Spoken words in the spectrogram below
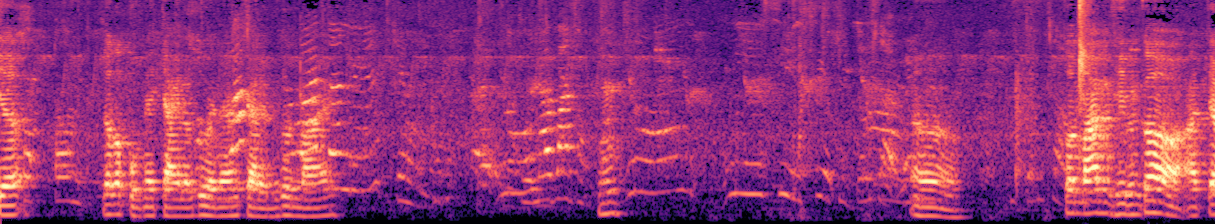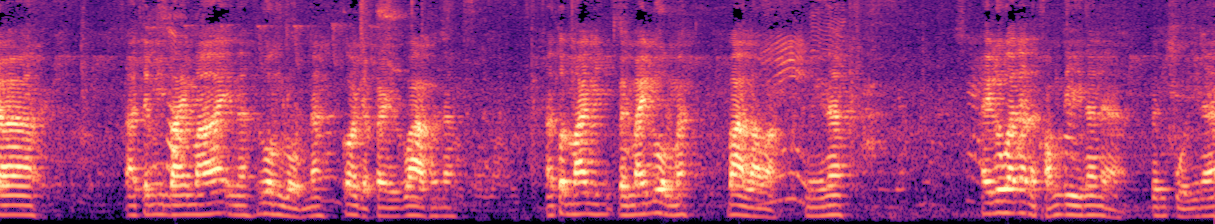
เยอะๆ แล้วก็ปลูกในใจเราด้วยนะ ใจเรามีต้นไม้ น้าบ้านของอืมมีสี่สิบต้นสายเออ ต้นไม้บางทีมันก็อาจจะอาจจะมีใบไม้นะร่วงหล่นนะก็อย่าไปว่าเขานะแล้วต้นไม้มีใบไม้ร่วงไหมบ้านเราอะมีนะให้รู้ว่านั่นแหะของดีนั่นเนี่ยเป็นปุ๋ยนะ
